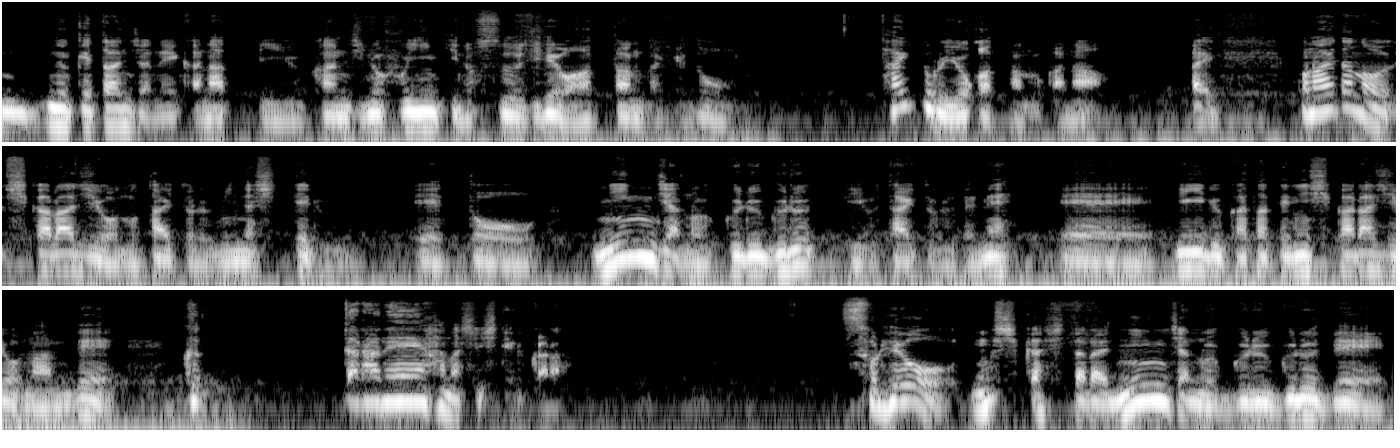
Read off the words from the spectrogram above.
抜けたんじゃねえかなっていう感じの雰囲気の数字ではあったんだけど、タイトル良かったのかな？はい。この間の鹿ラジオのタイトルみんな知ってる？えっ、ー、と、忍者のぐるぐるっていうタイトルでね、えー、ビール片手に鹿ラジオなんで、くったらねー話してるから。それを、もしかしたら忍者のぐるぐるで、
